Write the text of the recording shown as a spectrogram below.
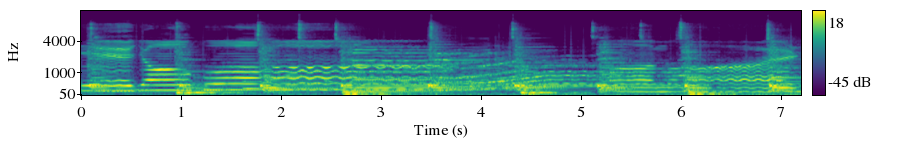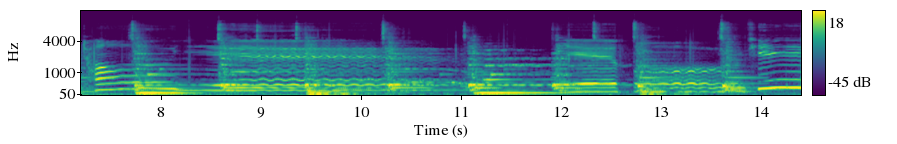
树叶摇晃。漫漫长夜，夜风轻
